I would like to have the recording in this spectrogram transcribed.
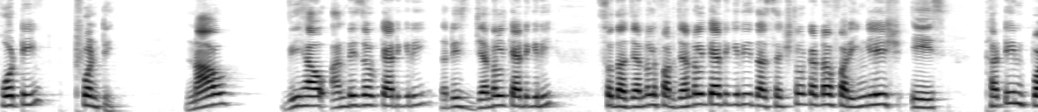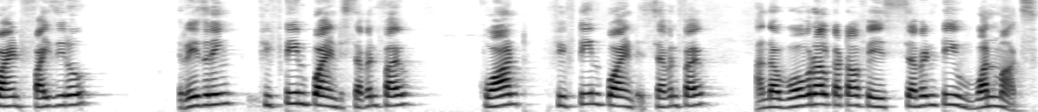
1420. Now we have unreserved category that is general category so the general for general category, the sectional cutoff for English is 13.50, reasoning 15.75, quant 15.75 and the overall cutoff is 71 marks.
